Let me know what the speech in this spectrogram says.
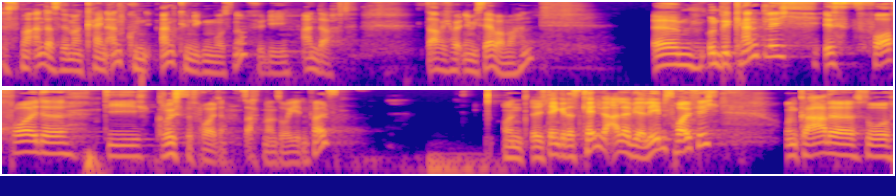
Das ist mal anders, wenn man keinen ankündigen muss ne, für die Andacht. darf ich heute nämlich selber machen. Ähm, und bekanntlich ist Vorfreude die größte Freude, sagt man so jedenfalls. Und ich denke, das kennen wir alle, wir erleben es häufig. Und gerade so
